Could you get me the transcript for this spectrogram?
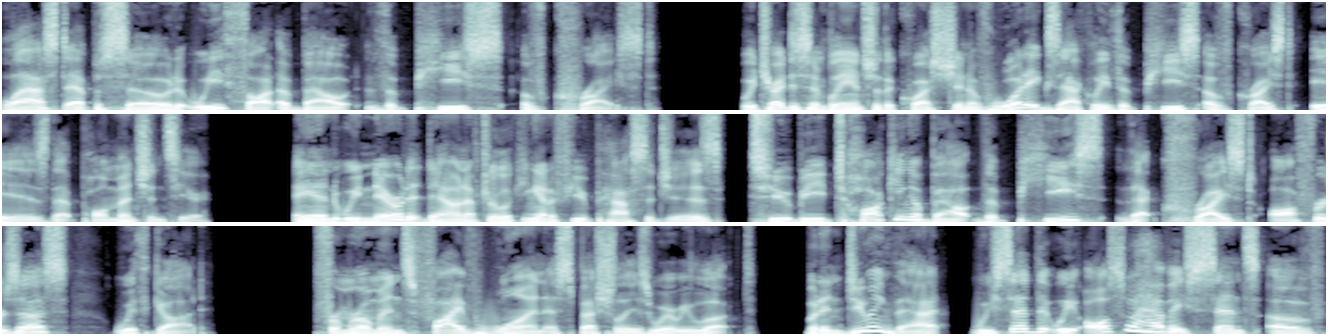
Last episode, we thought about the peace of Christ. We tried to simply answer the question of what exactly the peace of Christ is that Paul mentions here. And we narrowed it down after looking at a few passages to be talking about the peace that Christ offers us with God. From Romans 5 1, especially, is where we looked. But in doing that, we said that we also have a sense of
